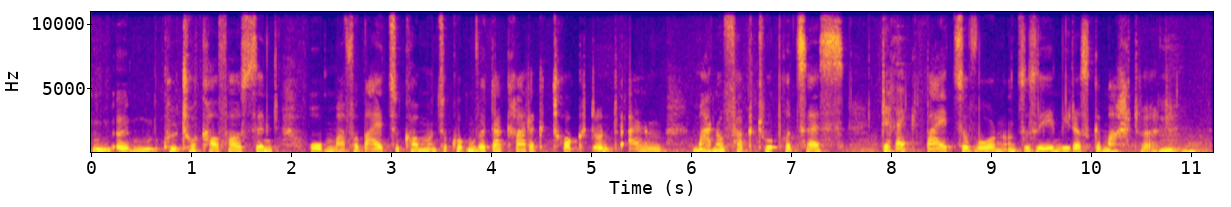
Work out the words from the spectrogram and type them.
im, im, Kulturkaufhaus sind, oben mal vorbeizukommen und zu gucken, wird da gerade gedruckt und einem Manufakturprozess direkt beizuwohnen und zu sehen, wie das gemacht wird. Mhm.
